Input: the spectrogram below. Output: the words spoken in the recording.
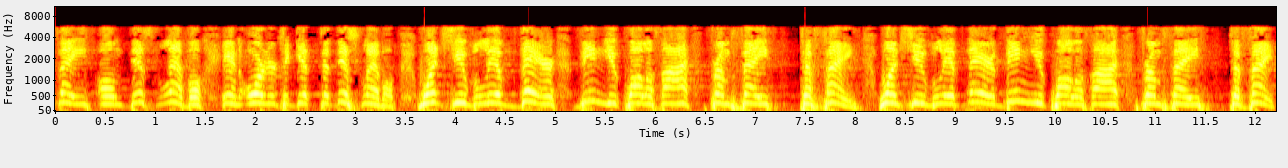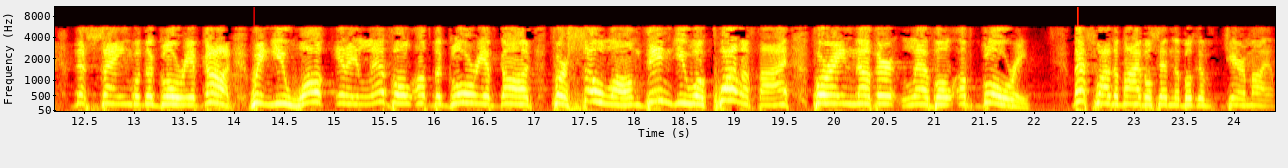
faith on this level in order to get to this level. Once you've lived there, then you qualify from faith to faith. Once you've lived there, then you qualify from faith to faith. The same with the glory of God. When you walk in a level of the glory of God for so long, then you will qualify for another level of glory. That's why the Bible said in the book of Jeremiah,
